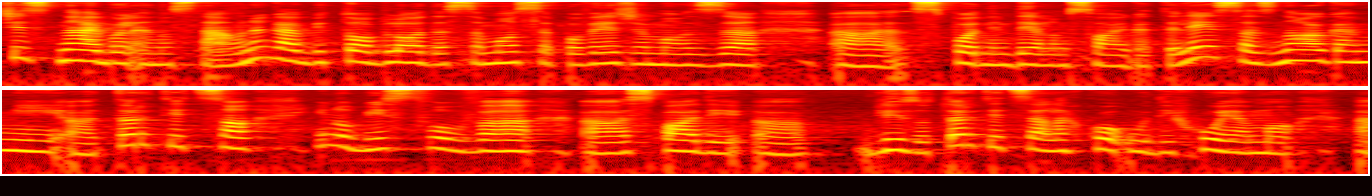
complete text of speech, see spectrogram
čist najbolj enostavnega, bi to bilo, da samo se povežemo z uh, spodnjim delom svojega telesa, z nogami, uh, trtico in v bistvu v uh, spodi. Uh, Blizu trtice lahko vdihujemo uh,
